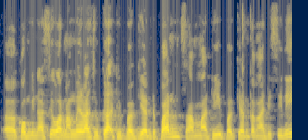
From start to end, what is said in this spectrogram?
kombinasi warna merah juga di bagian depan sama di bagian tengah di sini.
